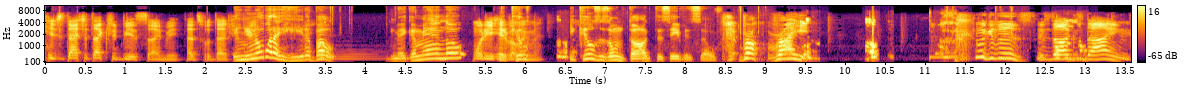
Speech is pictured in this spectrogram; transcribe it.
His dash attack should be his side B. That's what that should be. And you be. know what I hate about Mega Man though? what do you hate he about killed- Mega Man? He kills his own dog to save himself. Bro, right. Look at this. His dog's dying.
